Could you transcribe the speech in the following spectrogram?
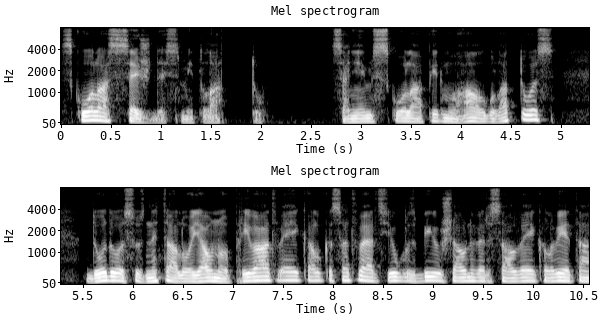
skolās 60 latu. Saņēmis skolā pirmo algu latos, dodos uz netālo jauno privātu veikalu, kas atvērts Jūglas bijušā universāla veikala vietā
